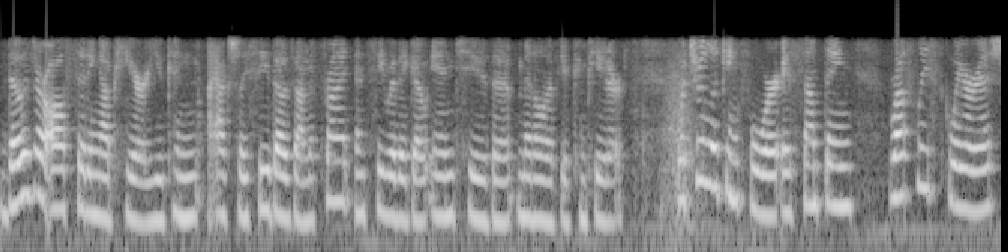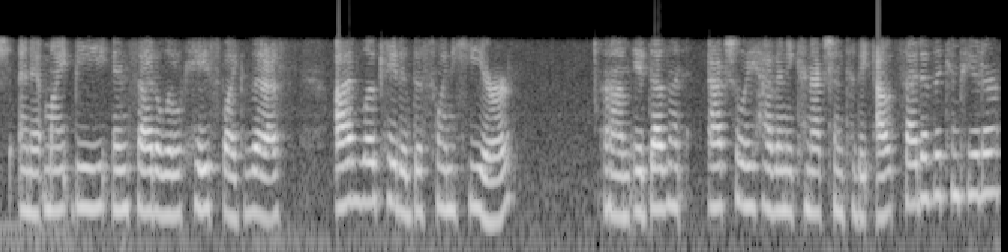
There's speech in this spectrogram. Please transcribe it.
Those are all sitting up here. You can actually see those on the front and see where they go into the middle of your computer. What you're looking for is something roughly squarish and it might be inside a little case like this. I've located this one here. Um, it doesn't actually have any connection to the outside of the computer,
